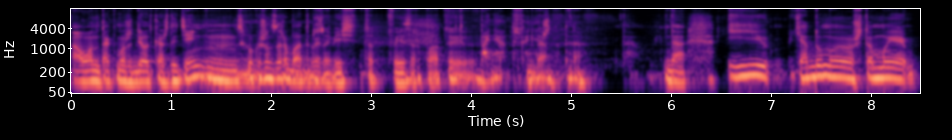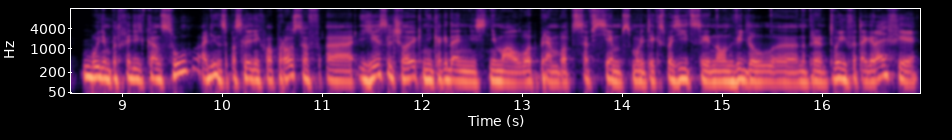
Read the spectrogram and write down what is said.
а он так может делать каждый день. Сколько же он зарабатывает? Зависит от твоей зарплаты. Понятно, конечно, да. да. Да. И я думаю, что мы будем подходить к концу. Один из последних вопросов. А Если человек никогда не снимал вот прям вот совсем с мультиэкспозиции, но он видел, э, например, твои фотографии,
